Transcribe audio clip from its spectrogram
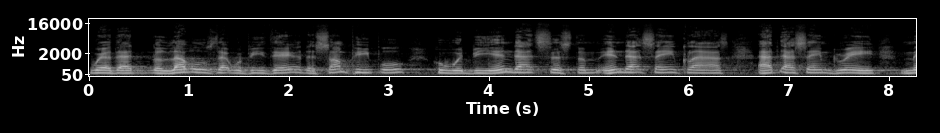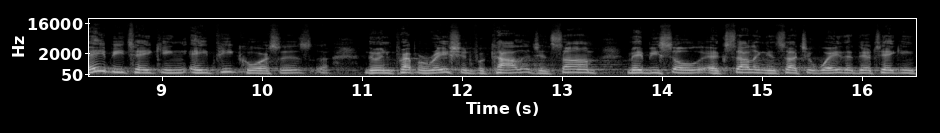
Where that the levels that would be there, there's some people who would be in that system, in that same class, at that same grade, may be taking AP courses uh, in preparation for college, and some may be so excelling in such a way that they're taking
